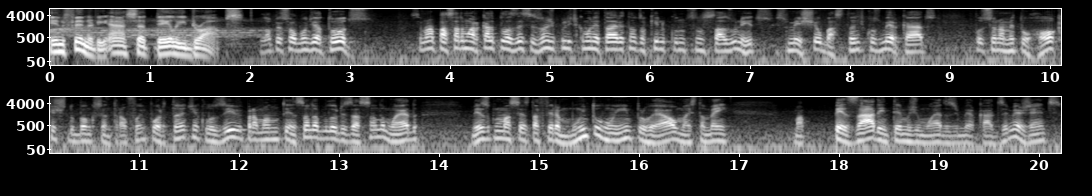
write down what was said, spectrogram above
Infinity Asset Daily Drops. Olá pessoal, bom dia a todos. Semana passada marcada pelas decisões de política monetária, tanto aqui quanto nos Estados Unidos. Isso mexeu bastante com os mercados. O posicionamento hawkish do Banco Central foi importante, inclusive, para a manutenção da valorização da moeda, mesmo com uma sexta-feira muito ruim para o real, mas também uma pesada em termos de moedas de mercados emergentes.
